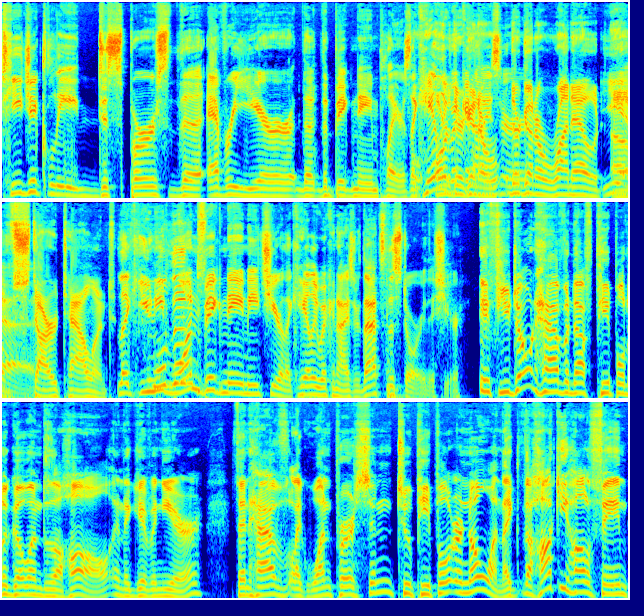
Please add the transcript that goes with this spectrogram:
strategically disperse the every year the the big name players, like Hayley or they're gonna Wickenheiser. they're gonna run out Yeah. of star talent. like you need Well, then- one big name each year, like Hayley Wickenheiser. That's the story this year. if you don't have enough people to go into the hall in a given year, then have like one person, two people, or no one. Like the Hockey Hall of Fame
